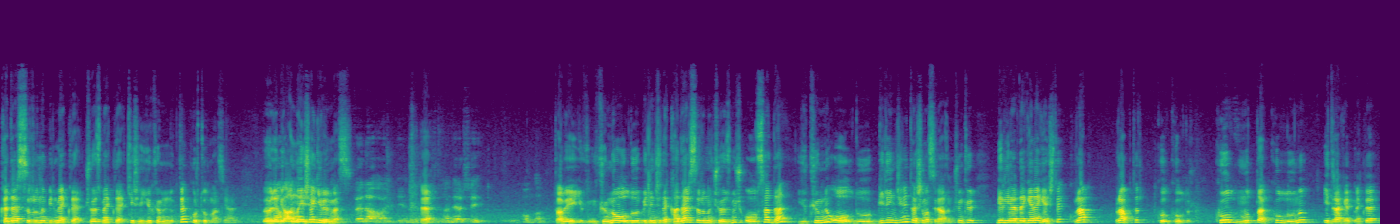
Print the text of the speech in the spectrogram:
kader sırrını bilmekle, çözmekle kişi yükümlülükten kurtulmaz yani. Öyle Fena bir anlayışa girilmez. Fena hal diye. Evet. Yani her şey ondan. Tabii yük- yükümlü olduğu bilincinde kader sırrını çözmüş olsa da yükümlü olduğu bilincini taşıması lazım. Çünkü bir yerde gene geçti. Rab, Rab'tır, kul kuldur. Kul mutlak kulluğunu idrak etmekle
